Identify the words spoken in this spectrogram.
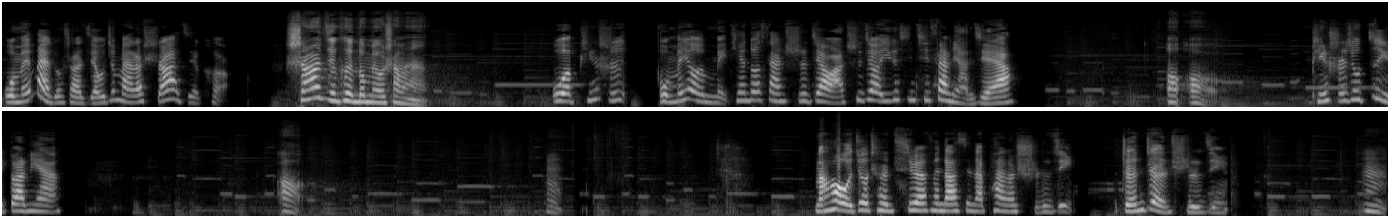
我没买多少节，我就买了十二节课。十二节课你都没有上完。我平时我没有每天都上私教啊，私教一个星期上两节啊。哦哦，平时就自己锻炼。啊。嗯然后我就从七月份到现在胖了十斤，整整十斤。嗯，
